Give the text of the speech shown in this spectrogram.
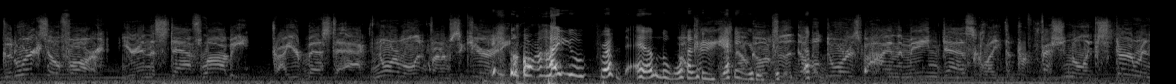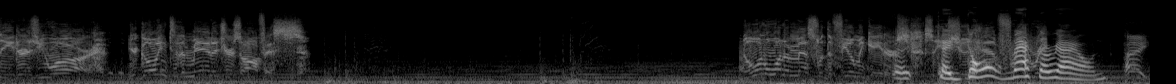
Good work so far. You're in the staff lobby. Try your best to act normal in front of security. Why you press L1 Okay, again? now you go through the bitch? double doors behind the main desk like the professional exterminators you are. You're going to the manager's office. No one will want to mess with the fumigators. so you Okay, don't mess reign. around. Hey,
